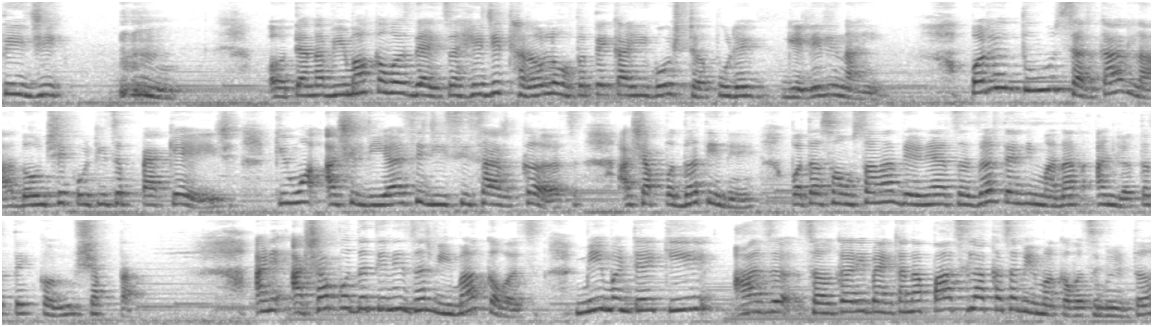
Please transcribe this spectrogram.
ती जी त्यांना विमा कवच द्यायचं हे जे ठरवलं होतं ते काही गोष्ट पुढे गेलेली नाही. परंतु सरकारला दोनशे कोटीचं पॅकेज किंवा अशी D I C G C सारखंच अशा पद्धतीने पतसंस्थांना देण्याचं जर त्यांनी मनात आणलं तर ते करू शकतात. आणि अशा पद्धतीने जर विमा कवच मी म्हणते की आज सहकारी बँकांना पाच लाखाचा विमा कवच मिळतं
